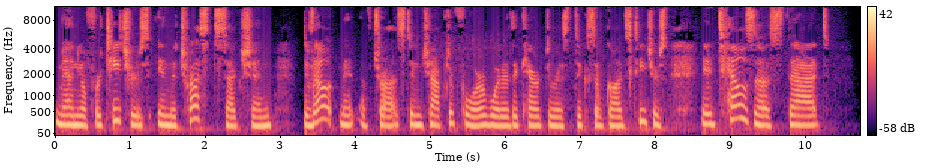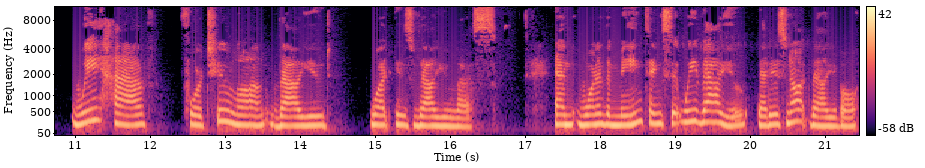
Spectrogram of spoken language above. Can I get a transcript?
manual for teachers in the trust section, development of trust in chapter four, what are the characteristics of God's teachers? It tells us that we have for too long valued what is valueless. And one of the main things that we value that is not valuable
